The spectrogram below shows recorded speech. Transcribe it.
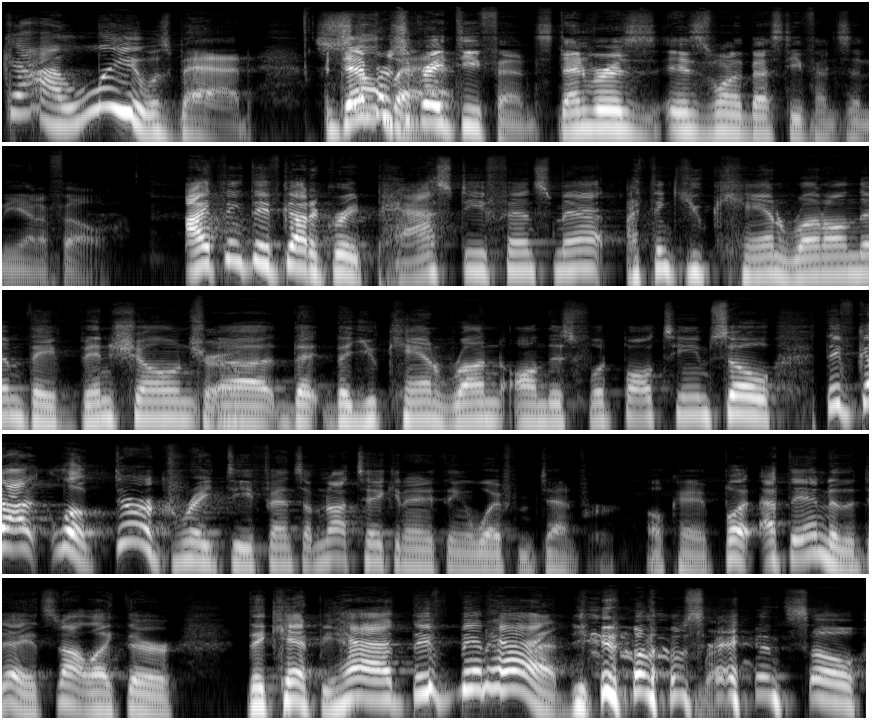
golly, it was bad. So Denver's a great defense. Denver is, is one of the best defenses in the NFL. I think they've got a great pass defense, Matt. I think you can run on them. They've been shown uh, that that you can run on this football team. So they've got. Look, they're a great defense. I'm not taking anything away from Denver. Okay, but at the end of the day, it's not like they're they can't be had. They've been had. You know what I'm saying? Right. So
